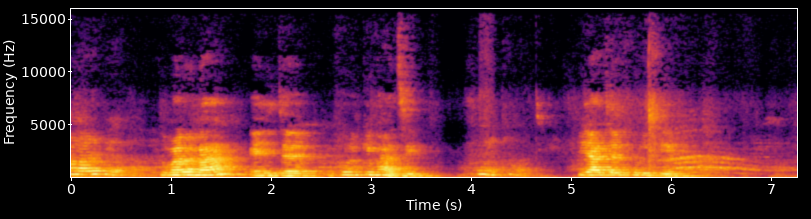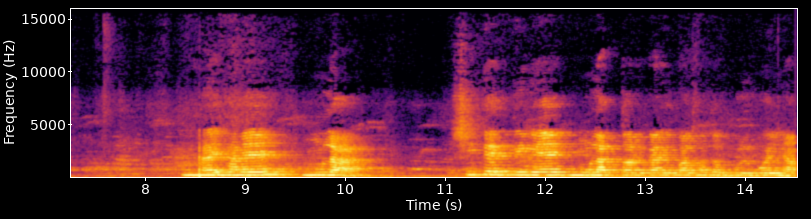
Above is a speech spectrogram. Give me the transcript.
আমারও প্রিয় খাবার। তোমারও না? এই যে ফুলকি ভাজি। ফুল কি বলছে পেঁয়াজের ফুলকি। আর এখানে মূলা। শীতের দিনে মূলার তরকারি কথা তো ভুলবই না।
